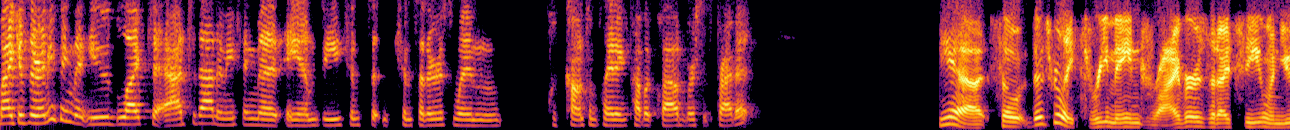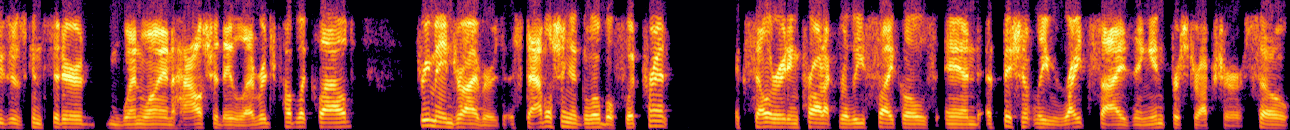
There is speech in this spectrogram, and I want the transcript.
Mike, is there anything that you'd like to add to that? Anything that AMD cons considers when contemplating public cloud versus private? Yeah, so there's really three main drivers that I see when users consider when, why, and how should they leverage public cloud. three main drivers, establishing a global footprint, accelerating product release cycles, and efficiently right-sizing infrastructure. So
